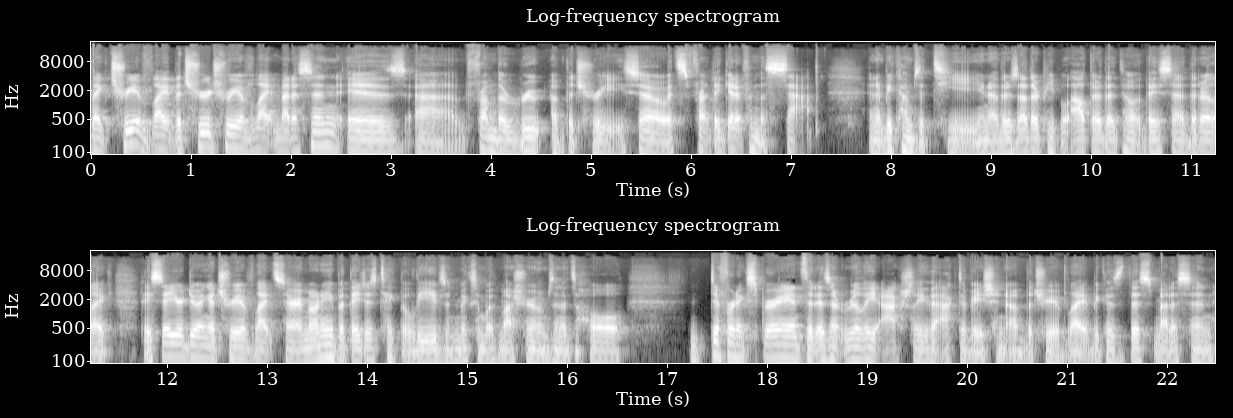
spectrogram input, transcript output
like tree of light the true tree of light medicine is uh, from the root of the tree so it's they get it from the sap and it becomes a tea you know there's other people out there that they said that are like they say you're doing a tree of light ceremony but they just take the leaves and mix them with mushrooms and it's a whole different experience that isn't really actually the activation of the tree of light because this medicine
